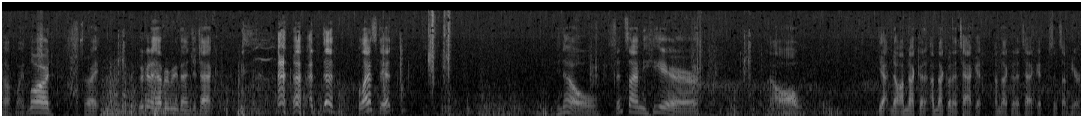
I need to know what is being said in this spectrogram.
Oh, my lord. Alright. We're going to have a revenge attack. Blast it. You know, since I'm here... Oh. Yeah, no, I'm not gonna I'm not gonna attack it. I'm not gonna attack it since I'm here.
